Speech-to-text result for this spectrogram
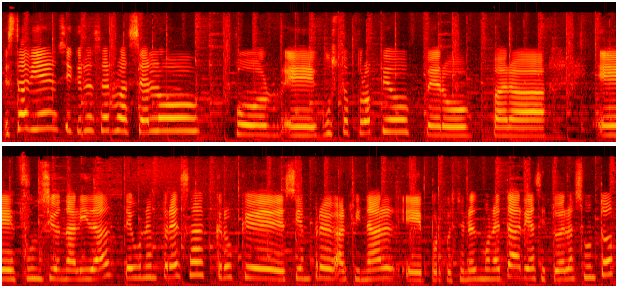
está bien si quieres hacerlo hacerlo por eh, gusto propio pero para eh, funcionalidad de una empresa, creo que siempre al final, eh, por cuestiones monetarias y todo el asunto,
